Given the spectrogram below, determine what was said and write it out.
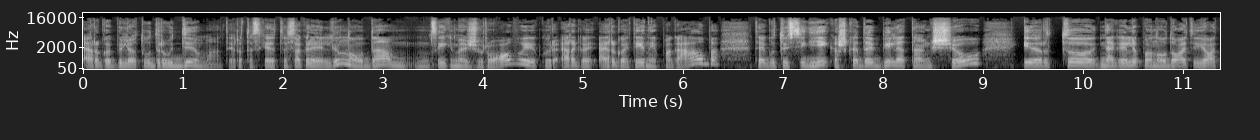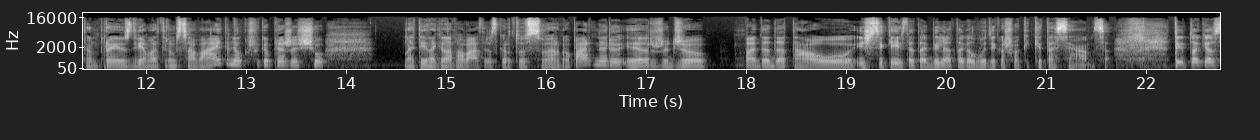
ergo bilietų draudimą. Tai yra tokia tiesiog reali nauda sakykime žiūrovui kur ergo ergo ateina į pagalbą. Tai jeigu tu įsigijai kažkada bilietą anksčiau ir tu negali panaudoti jo ten praėjus praėjus dviem ar trim savaitėm dėl kažkokių priežasčių ateina kino pavasaris kartu su ergo partneriu ir žodžiu padeda tau išsikeisti tą bilietą galbūt į kažkokį kitą seansą. Tai tokios,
